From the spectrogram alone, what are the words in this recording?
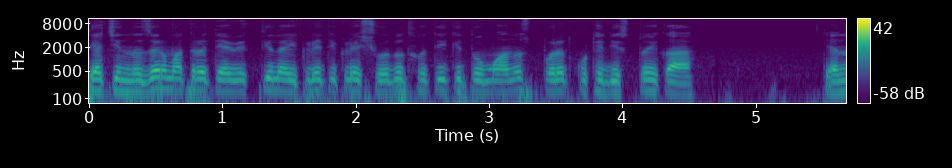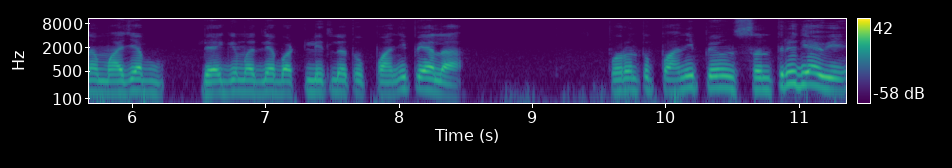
त्याची नजर मात्र त्या व्यक्तीला इकडे तिकडे शोधत होती की तो माणूस परत कुठे दिसतोय का? त्यानं माझ्या बॅगेमधल्या बाटलीतलं तो पाणी प्याला. परंतु पाणी पिऊन संत्री द्यावी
